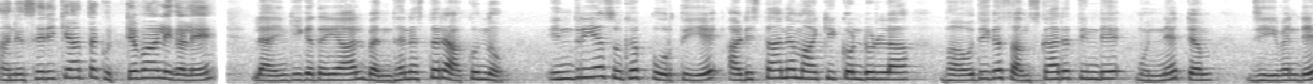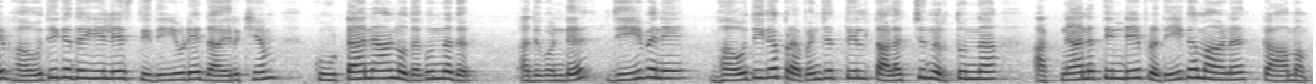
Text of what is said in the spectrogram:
അനുസരിക്കാത്ത കുറ്റവാളികളെ ലൈംഗികതയാൽ ബന്ധനസ്ഥരാക്കുന്നു. ഇന്ദ്രിയ സുഖപൂർത്തിയെ അടിസ്ഥാനമാക്കിക്കൊണ്ടുള്ള ഭൗതിക സംസ്കാരത്തിന്റെ മുന്നേറ്റം ജീവന്റെ ഭൗതികതയിലെ സ്ഥിതിയുടെ ദൈർഘ്യം കൂട്ടാനാണുതകുന്നത്. അതുകൊണ്ട് ജീവനെ ഭൗതിക പ്രപഞ്ചത്തിൽ തളച്ചു നിർത്തുന്ന അജ്ഞാനത്തിന്റെ പ്രതീകമാണ് കാമം.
